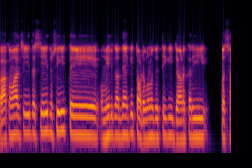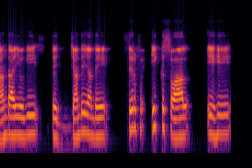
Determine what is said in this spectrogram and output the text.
ਬਾ ਕਮਾਲ ਚੀਜ਼ ਦੱਸੀ ਹੈ ਤੁਸੀਂ ਤੇ ਉਮੀਦ ਕਰਦੇ ਹਾਂ ਕਿ ਤੁਹਾਡੇ ਵੱਲੋਂ ਦਿੱਤੀ ਗਈ ਜਾਣਕਾਰੀ ਪਸੰਦ ਆਈ ਹੋਗੀ ਤੇ ਜਾਂਦੇ ਜਾਂਦੇ ਸਿਰਫ ਇੱਕ ਸਵਾਲ ਇਹ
